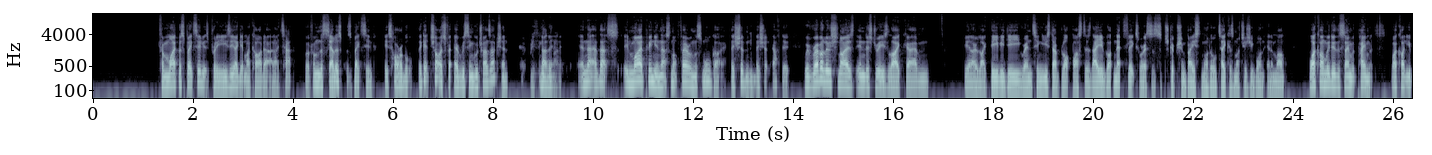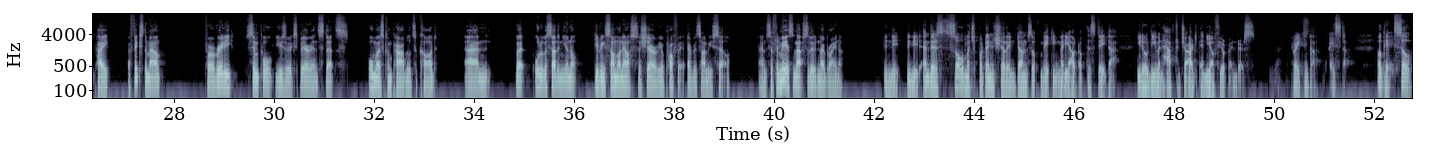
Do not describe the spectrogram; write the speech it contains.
From my perspective, it's pretty easy. I get my card out and I tap. But from the seller's perspective, it's horrible. They get charged for every single transaction. Everything. No, they, and that that's, in my opinion, that's not fair on the small guy. They shouldn't. Mm. They shouldn't have to. We've revolutionized industries like, um, you know, like DVD renting. You used to have blockbusters. Now you've got Netflix, where it's a subscription-based model. Take as much as you want in a month. Why can't we do the same with payments? Why can't you pay a fixed amount for a really simple user experience that's almost comparable to card? Um, but all of a sudden, you're not giving someone else a share of your profit every time you sell. Um, so for me, it's an absolute no-brainer. Indeed, indeed, and there's so much potential in terms of making money out of this data. You don't even have to charge any of your vendors. Exactly. Great stuff. Great stuff. Okay, so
